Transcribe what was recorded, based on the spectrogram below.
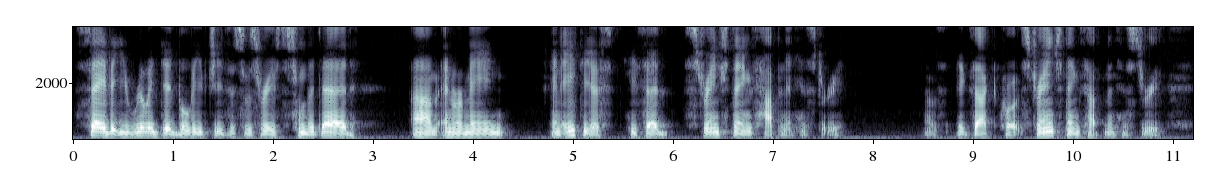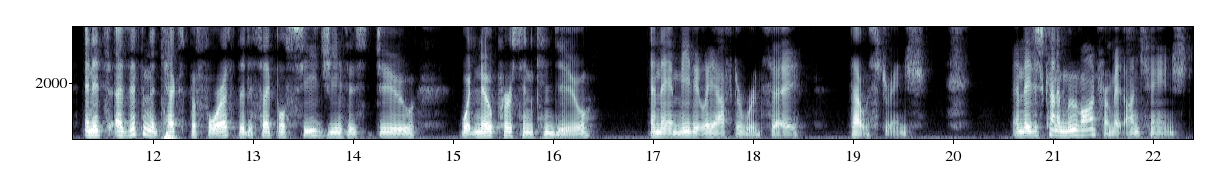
say that you really did believe Jesus was raised from the dead um, and remain an atheist, he said, Strange things happen in history. That was exact quote. Strange things happen in history. And it's as if in the text before us, the disciples see Jesus do what no person can do, and they immediately afterwards say, That was strange. And they just kind of move on from it unchanged.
